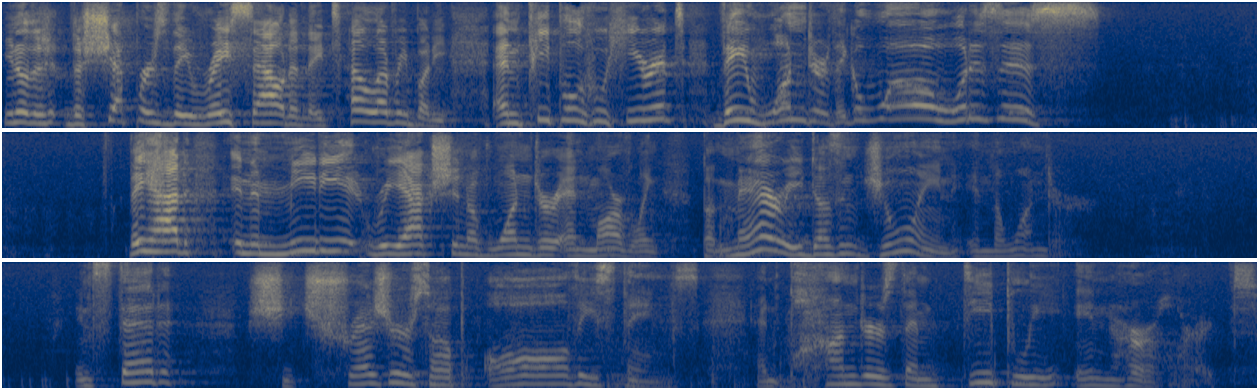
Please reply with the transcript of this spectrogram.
You know, the, the shepherds, they race out and they tell everybody. And people who hear it, they wonder. They go, Whoa, what is this? They had an immediate reaction of wonder and marveling, but Mary doesn't join in the wonder. Instead, she treasures up all these things and ponders them deeply in her heart.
